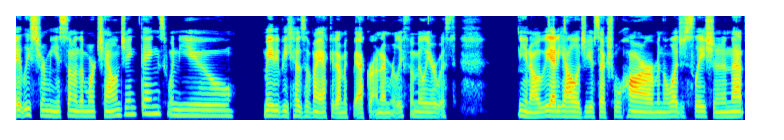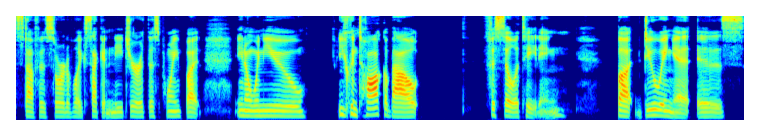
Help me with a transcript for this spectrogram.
at least for me is some of the more challenging things when you maybe because of my academic background i'm really familiar with you know the ideology of sexual harm and the legislation and that stuff is sort of like second nature at this point but you know when you you can talk about facilitating but doing it is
